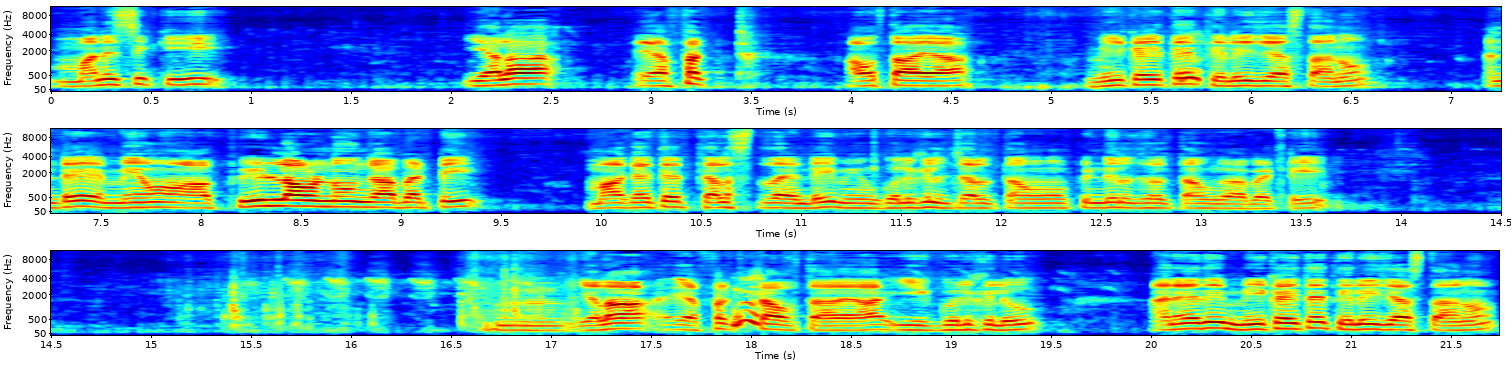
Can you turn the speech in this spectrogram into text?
మనిషికి ఎలా ఎఫెక్ట్ అవుతాయా మీకైతే తెలియజేస్తాను. అంటే మేము ఆ ఫీల్డ్లో ఉన్నాం కాబట్టి మాకైతే తెలుస్తుందండి. మేము గొలికలు చల్లుతాము పిండిలు చల్లుతాము కాబట్టి. ఎలా ఎఫెక్ట్ అవుతాయా ఈ గొలికలు అనేది మీకైతే తెలియజేస్తాను.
